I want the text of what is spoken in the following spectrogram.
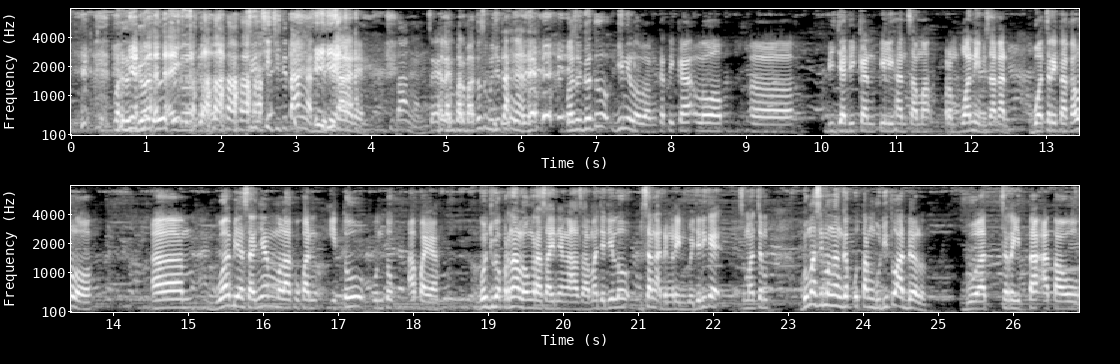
maksud yang gue tuh mana yang ngobrol? Cuci cuci tangan. cuci Iya. tangan ya. Cuci tangan. saya lempar batu sembunyi tangan ya. Maksud gue tuh gini loh bang, ketika lo eh, dijadikan pilihan sama perempuan nih misalkan buat cerita ke lo, em, gue biasanya melakukan itu untuk apa ya? Gue juga pernah lo ngerasain yang hal sama, jadi lo bisa nggak dengerin gue. Jadi kayak semacam gue masih menganggap utang budi itu ada loh, buat cerita atau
